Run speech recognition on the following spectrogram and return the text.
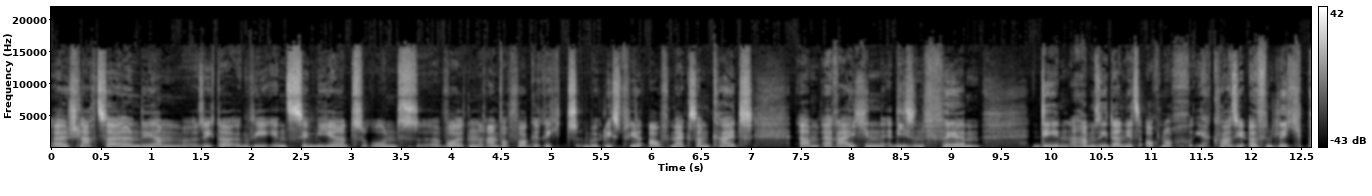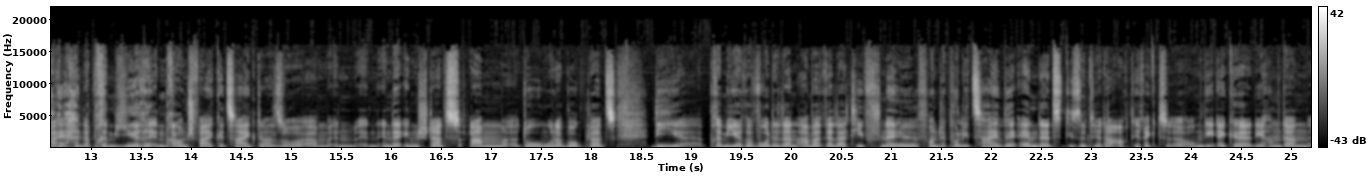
äh, Schlagzeilen, die haben sich da irgendwie inszeniert und äh, wollten einfach vor Gericht möglichst viel Aufmerksamkeit ähm, erreichen. Diesen Film, den haben sie dann jetzt auch noch ja quasi öffentlich bei einer Premiere in Braunschweig gezeigt, also ähm, in, in, in der Innenstadt am Dom oder Burgplatz. Die äh, Premiere wurde dann aber relativ schnell von der Polizei beendet. Die sind ja da auch direkt äh, um die Ecke. Die haben dann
